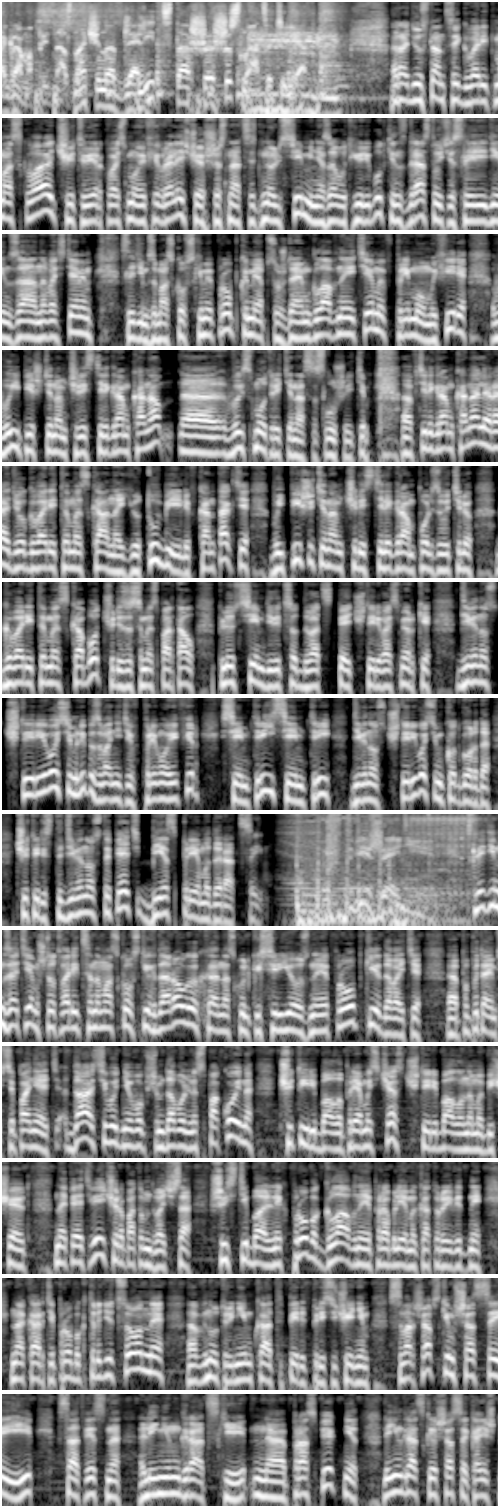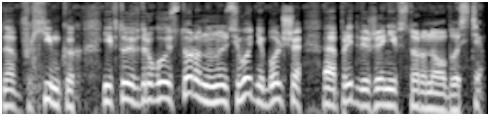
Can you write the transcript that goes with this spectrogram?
Программа предназначена для лиц старше 16 лет. Радиостанция «Говорит Москва», четверг, 8 февраля, сейчас 16.07. Меня зовут Юрий Буткин. Здравствуйте, следим за новостями, следим за московскими пробками, обсуждаем главные темы в прямом эфире. Вы пишите нам через телеграм-канал, э, вы смотрите нас и слушаете. В телеграм-канале «Радио говорит МСК» на Ютубе или ВКонтакте. Вы пишите нам через телеграм пользователю «Говорит МСК Бот» через смс-портал плюс семь девятьсот двадцать пять четыре восьмерки девяносто четыре восемь, либо звоните в прямой эфир семь три семь три девяносто четыре восемь, код города четыреста девяносто пять без премодерации. В движении. Следим за тем, что творится на московских дорогах, э, насколько серьезные пробки. Давайте э, попытаемся понять. Да, сегодня, в общем, довольно спокойно. 4 балла прямо сейчас, 4 балла нам обещают на 5 вечера, потом 2 часа 6-бальных пробок. Главные проблемы, которые видны на карте пробок традиционные. Э, внутренний МКАД перед пересечением с Варшавским шоссе и, соответственно, Ленинградский проспект. Нет, Ленинградское шоссе, конечно, в Химках и в ту и в другую сторону, но сегодня больше при движении в сторону области.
